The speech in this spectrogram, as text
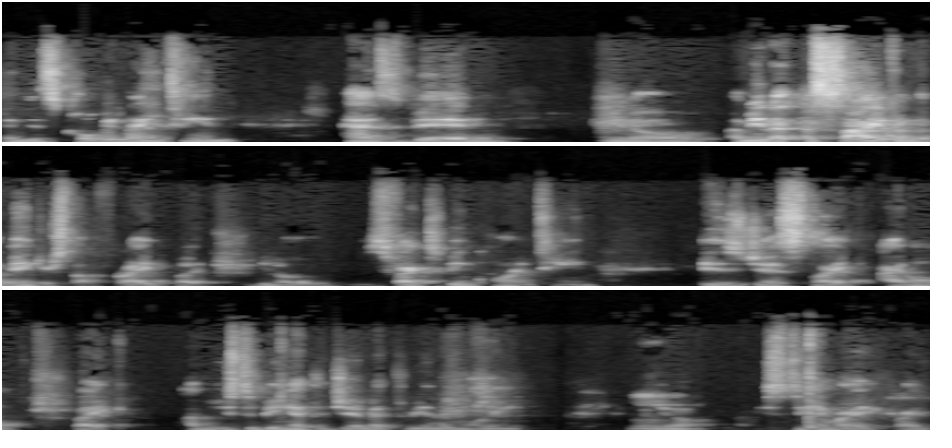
in this COVID nineteen has been, you know, I mean, aside from the major stuff, right? But you know, this fact of being quarantined is just like I don't like I'm used to being at the gym at three in the morning. Mm. You know, taking my, my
